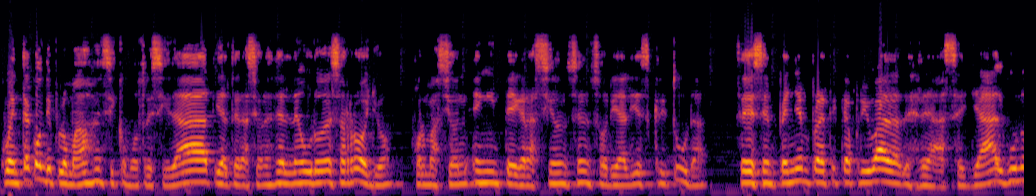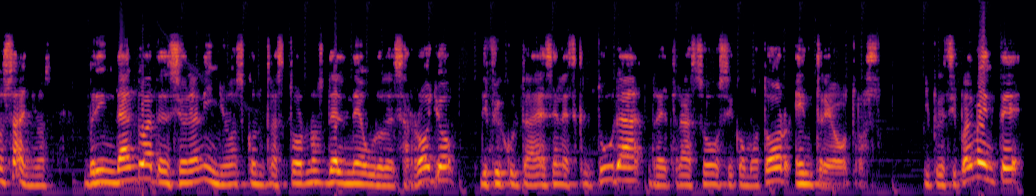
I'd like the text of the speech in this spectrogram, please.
Cuenta con diplomados en psicomotricidad y alteraciones del neurodesarrollo, formación en integración sensorial y escritura. Se desempeña en práctica privada desde hace ya algunos años, brindando atención a niños con trastornos del neurodesarrollo, dificultades en la escritura, retraso psicomotor, entre otros y principalmente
